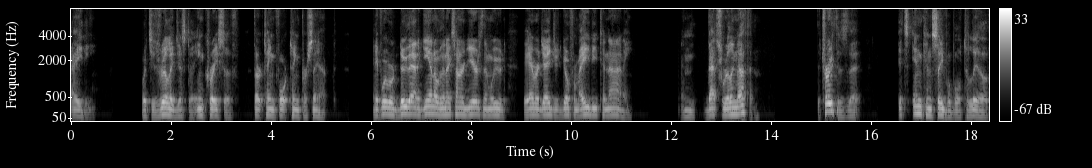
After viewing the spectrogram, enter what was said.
80 which is really just an increase of 13, 14%. And if we were to do that again over the next 100 years, then we would, the average age would go from 80 to 90. And that's really nothing. The truth is that it's inconceivable to live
